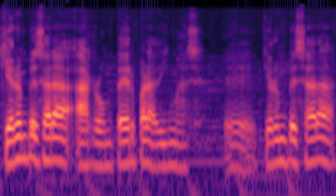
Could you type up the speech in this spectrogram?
quiero empezar a, romper paradigmas, eh, quiero empezar a,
